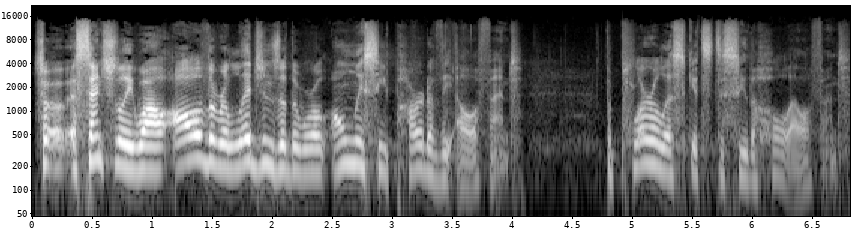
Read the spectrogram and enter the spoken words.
So essentially, while all the religions of the world only see part of the elephant, the pluralist gets to see the whole elephant.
